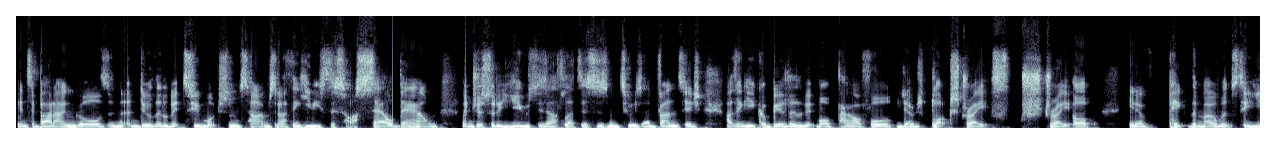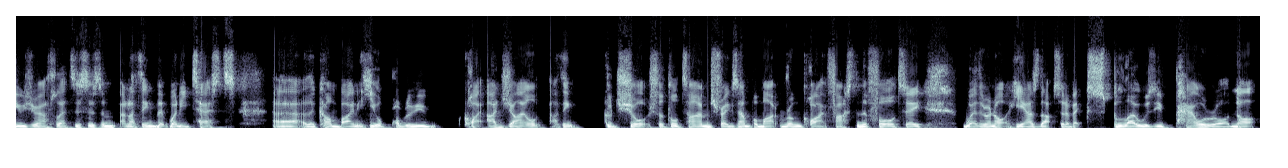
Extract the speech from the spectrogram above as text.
into bad angles and, and do a little bit too much sometimes. And I think he needs to sort of settle down and just sort of use his athleticism to his advantage. I think he could be a little bit more powerful, you know, just block straight, straight up, you know, pick the moments to use your athleticism. And I think that when he tests uh, the combine, he'll probably be quite agile. I think good short shuttle times, for example, might run quite fast in the 40. Whether or not he has that sort of explosive power or not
